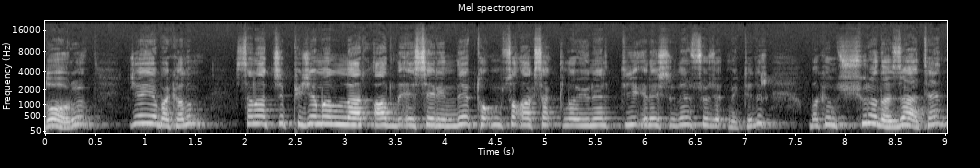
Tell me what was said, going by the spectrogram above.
doğru. C'ye bakalım. Sanatçı Pijamalılar adlı eserinde toplumsal aksaklıklara yönelttiği eleştiriden söz etmektedir. Bakın şurada zaten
